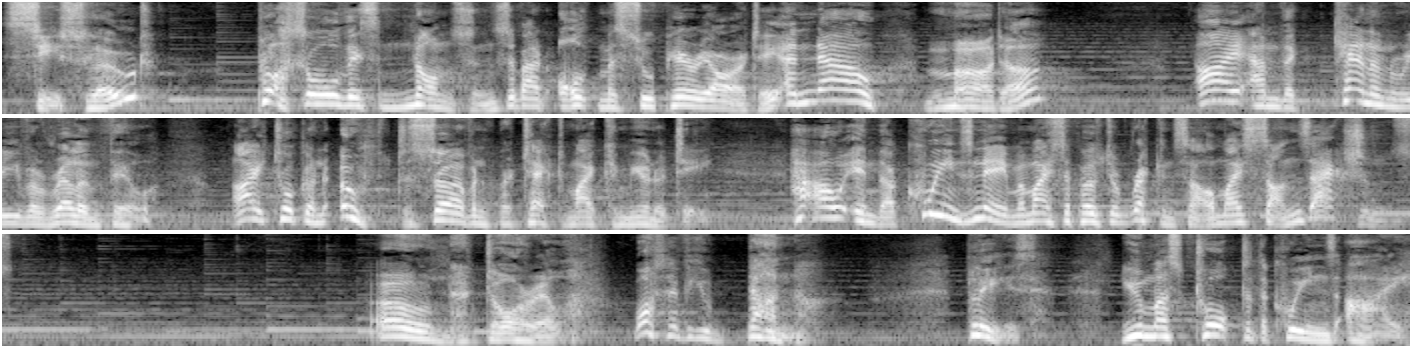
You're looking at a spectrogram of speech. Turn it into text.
Sea? Plus all this nonsense about Altmer's superiority, and now murder? I am the Canon Reeve of Rellenthil. I took an oath to serve and protect my community. How in the Queen's name am I supposed to reconcile my son's actions? Oh, Nadoril, what have you done? Please, you must talk to the Queen's Eye.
